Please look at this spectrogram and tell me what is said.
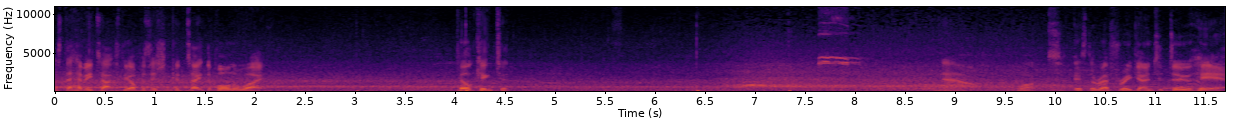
Just a heavy touch, the opposition could take the ball away. Pilkington. Now, what is the referee going to do here?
